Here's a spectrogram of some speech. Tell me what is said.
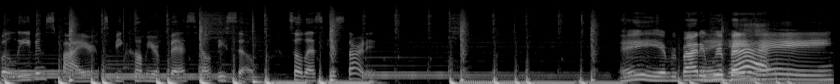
but leave inspired to become your best healthy self. So let's get started. Hey, everybody, Hey, we're hey, back. Hey.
